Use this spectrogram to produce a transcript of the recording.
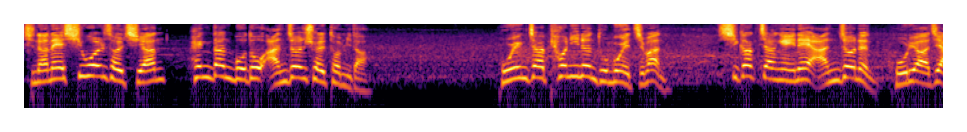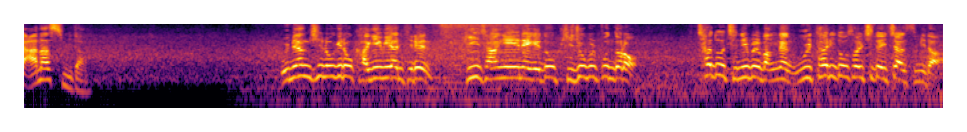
지난해 10월 설치한 횡단보도 안전 쉘터입니다. 보행자 편의는 도모했지만 시각장애인의 안전은 고려하지 않았습니다. 음향신호기로 가기 위한 길은 비장애인에게도 비좁을 뿐더러 차도 진입을 막는 울타리도 설치되어 있지 않습니다.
